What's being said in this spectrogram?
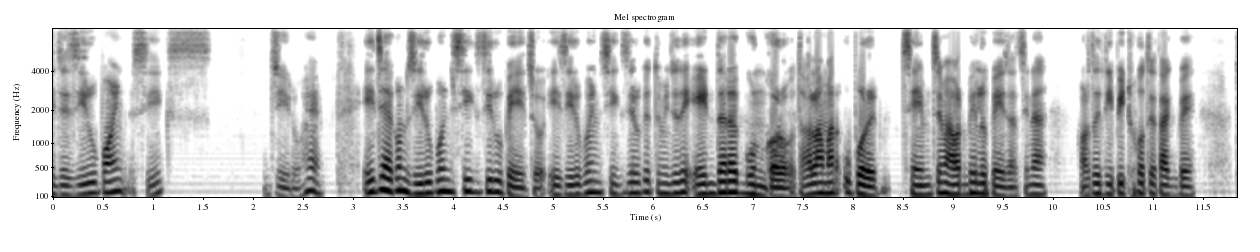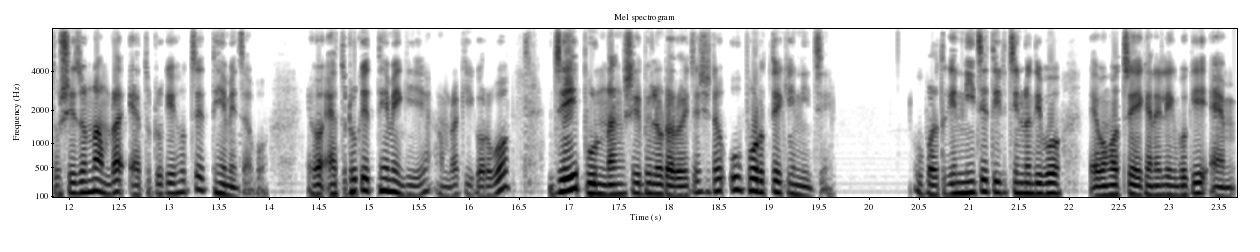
এই যে জিরো পয়েন্ট সিক্স জিরো হ্যাঁ? এই যে এখন জিরো পয়েন্ট সিক্স জিরো পেয়েছ, এই জিরো পয়েন্ট সিক্স জিরোকে তুমি যদি এইট দ্বারা গুণ করো, তাহলে আমার উপরের সেম সেম আবার ভ্যালু পেয়ে যাচ্ছি না, অর্থাৎ রিপিট হতে থাকবে। তো সেজন্য আমরা এতটুকুই হচ্ছে থেমে যাব। এবং এতটুকু থেমে গিয়ে আমরা কি করব, যেই পূর্ণাংশের ভ্যালুটা রয়েছে সেটা উপর থেকে নিচে। উপর থেকে নিচে তীর চিহ্ন দিব এবং হচ্ছে এখানে লিখব কি এম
